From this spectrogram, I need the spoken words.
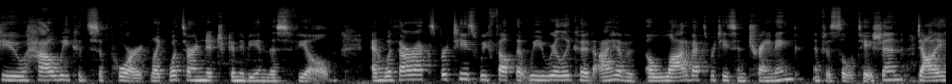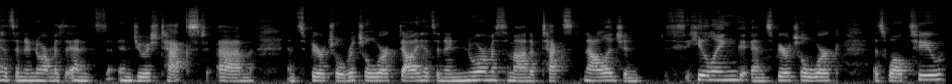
to how we could support like what's our niche going to be in this field? And with our expertise, we felt that we really could. I have a, a lot of expertise in training and facilitation. Dahlia has an enormous, and in Jewish text um, and spiritual ritual work, Dahlia has an enormous amount of text knowledge and healing and spiritual work as well too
